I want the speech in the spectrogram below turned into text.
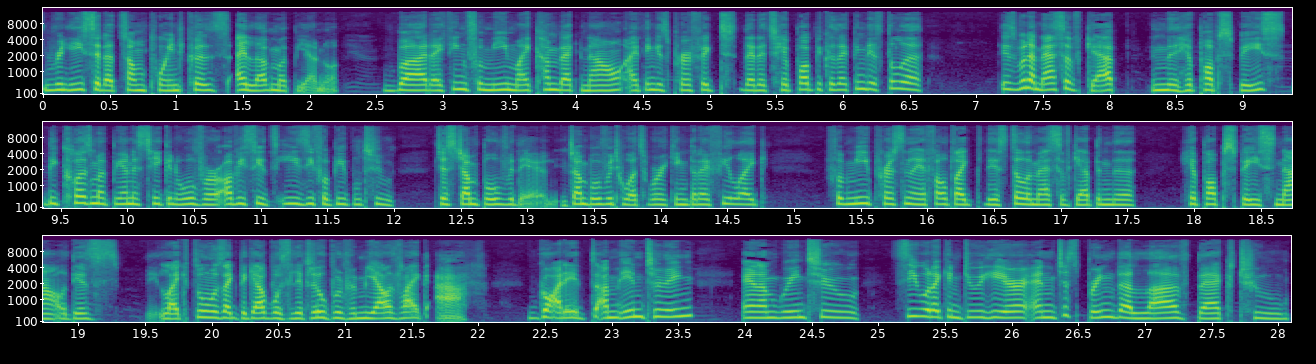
release it at some point because I love Amapiano. But I think for me, my comeback now, I think it's perfect that it's hip hop because I think there's still a there's been a massive gap in the hip hop space because Amapiano has taken over. Obviously, it's easy for people to just jump over there, jump over to what's working. But I feel like for me personally, I felt like there's still a massive gap in the hip hop space now. There's like it's almost like the gap was left open for me. I was like, ah, got it. I'm entering and I'm going to see what I can do here and just bring the love back to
